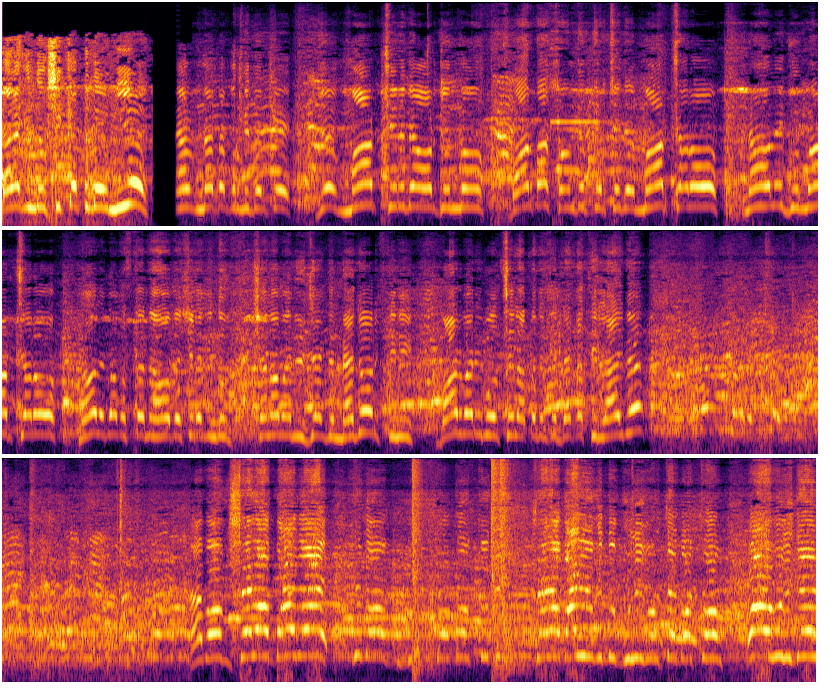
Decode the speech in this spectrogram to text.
তারা কিন্তু শিক্ষার্থীদের নিয়ে নেতা কর্মীদেরকে যে মাঠ ছেড়ে দেওয়ার জন্য বারবার সংকেত করছে যে মাঠ ছাড়ো, না হলে মাঠ ছাড়ো, না হলে ব্যবস্থা নেওয়া হবে। সেটা কিন্তু সেনাবাহিনীর যে একজন মেজর, তিনি বারবারই বলছেন, আপনাদেরকে দেখাচ্ছি লাইভে এবং সেনাবাহিনী কিন্তু প্রস্তুতি সেনাবাহিনীও কিন্তু গুলি করছে দর্শক আওয়ামী লীগের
